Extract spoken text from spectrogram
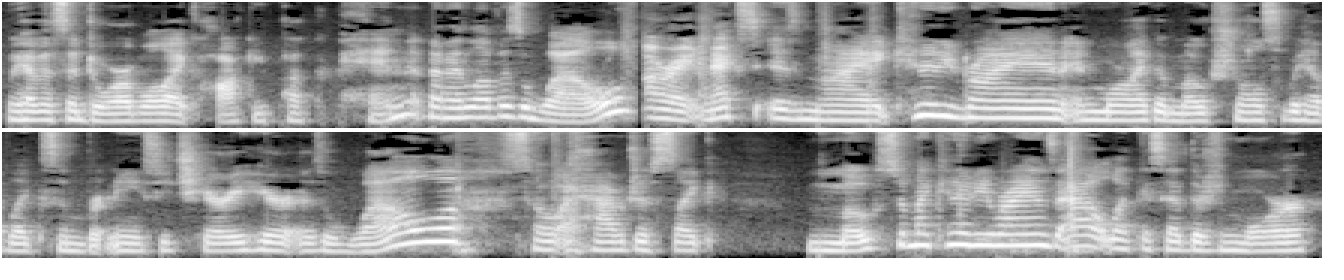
We have this adorable like hockey puck pin that I love as well. All right, next is my Kennedy Ryan and more like emotional. So we have like some Brittainy C. Cherry here as well. So I have just like most of my Kennedy Ryans out. Like I said, there's more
